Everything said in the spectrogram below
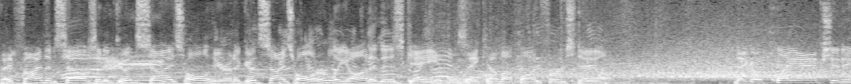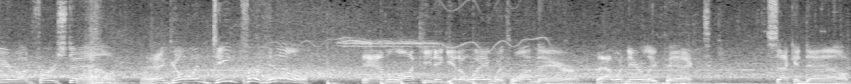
They find themselves in a good-size hole here, and a good-size hole early on in this game as they come up on first down. They go play action here on first down. And going deep for Hill. And lucky to get away with one there. That one nearly picked. Second down.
